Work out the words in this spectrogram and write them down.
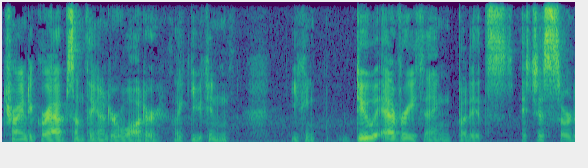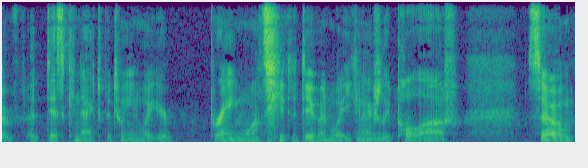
trying to grab something underwater. Like you can you can do everything, but it's it's just sort of a disconnect between what you're brain wants you to do and what you can mm. actually pull off. So,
